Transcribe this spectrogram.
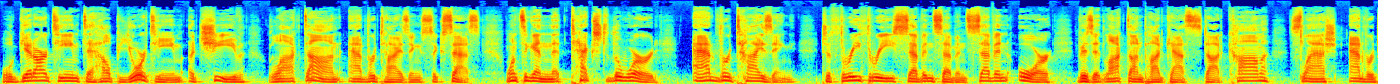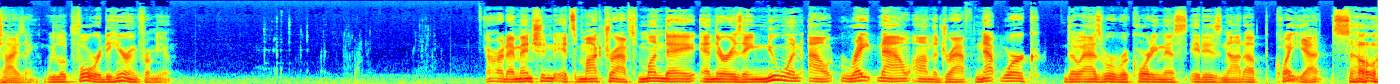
We'll get our team to help your team achieve locked on advertising success. Once again, that text the word advertising to 33777 or visit lockedonpodcasts.com slash advertising. We look forward to hearing from you. All right, I mentioned it's Mock Draft Monday, and there is a new one out right now on the Draft Network. Though, as we're recording this, it is not up quite yet. So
